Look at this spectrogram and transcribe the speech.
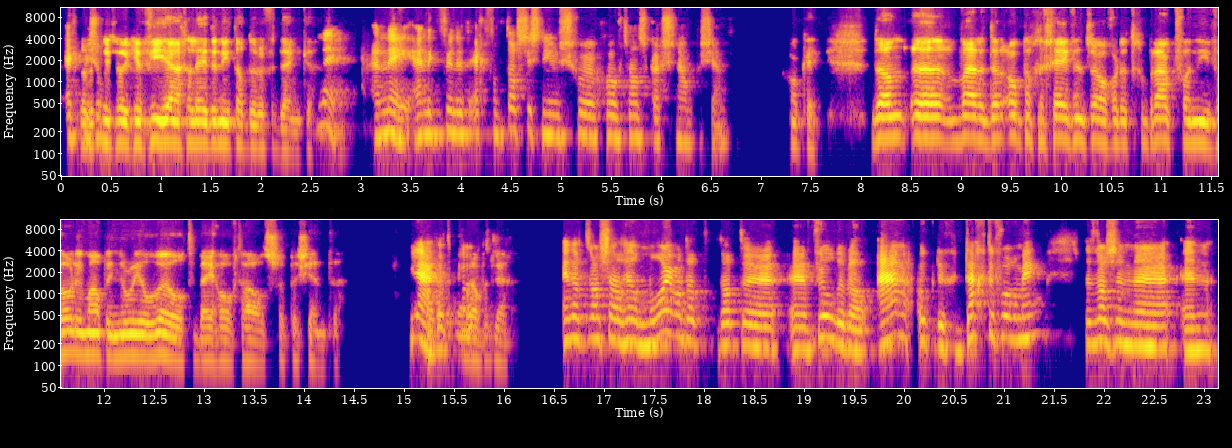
echt Dat is niet wat je vier jaar geleden niet had durven denken. Nee, en nee. En ik vind het echt fantastisch nieuws voor hoofdhalscarcinoompatiënten. Oké. Dan uh, waren er ook nog gegevens over het gebruik van nivolumab in the real world bij hoofdhalspatiënten. Ja, dat klopt. En dat was wel heel mooi, want dat, dat uh, vulde wel aan, ook de gedachtevorming. Dat was een, uh, een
